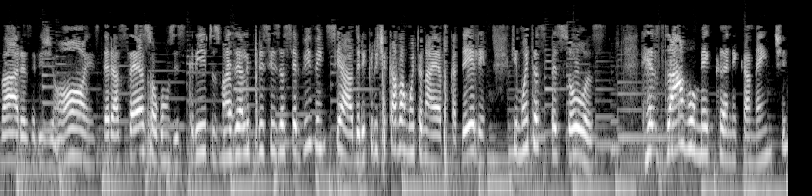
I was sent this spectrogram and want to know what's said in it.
várias religiões, ter acesso a alguns escritos, mas ele precisa ser vivenciado. Ele criticava muito na época dele que muitas pessoas rezavam mecanicamente,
